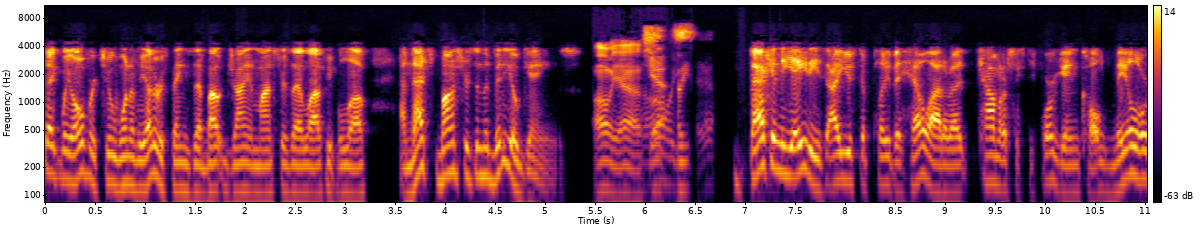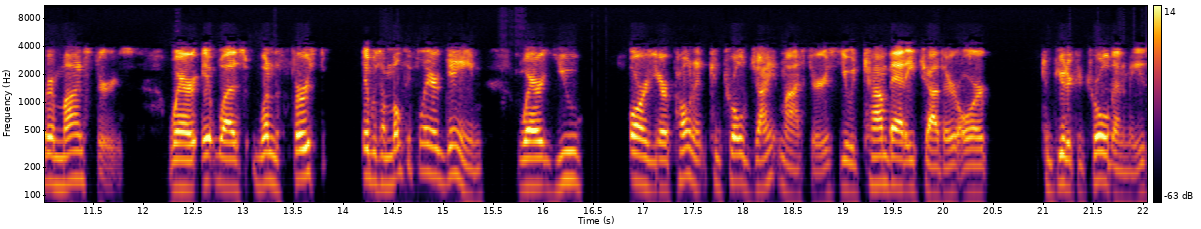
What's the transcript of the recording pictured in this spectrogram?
segue over to one of the other things about giant monsters that a lot of people love, and that's monsters in the video games. Oh yes. Oh, yes. Back in the 80s, I used to play the hell out of a Commodore 64 game called Mail Order Monsters, where it was one of the first, it was a multiplayer game where you or your opponent controlled giant monsters. You would combat each other or computer controlled enemies,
